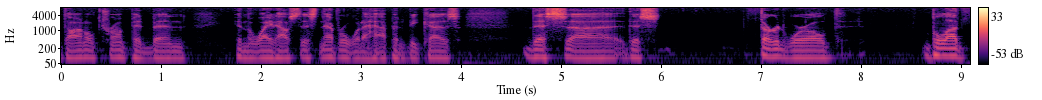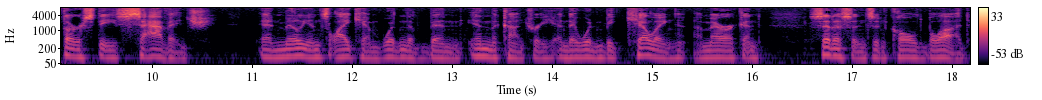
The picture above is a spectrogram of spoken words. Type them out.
Donald Trump had been in the White House, this never would have happened because this uh, this third world bloodthirsty savage and millions like him wouldn't have been in the country and they wouldn't be killing American citizens in cold blood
